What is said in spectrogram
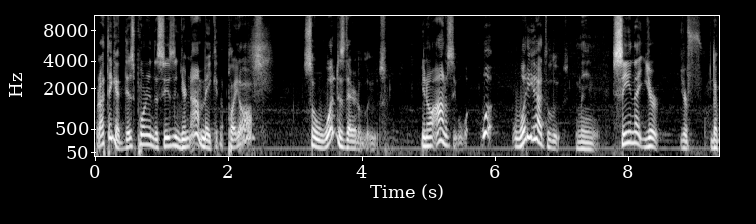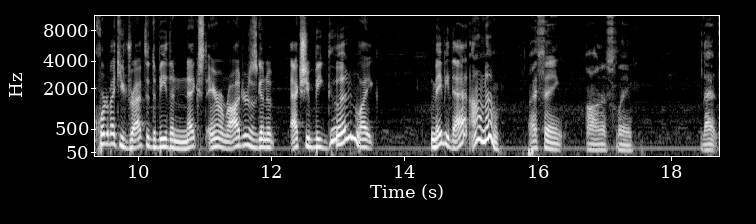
but I think at this point in the season, you're not making the playoffs. So what is there to lose? You know, honestly, what what, what do you have to lose? I mean, Seeing that you're you're the quarterback you drafted to be the next Aaron Rodgers is going to actually be good, like maybe that I don't know. I think honestly that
